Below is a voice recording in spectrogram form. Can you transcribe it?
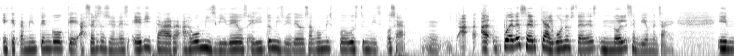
y que también tengo que hacer sesiones, editar, hago mis videos, edito mis videos, hago mis posts, mis, o sea, mm, puede ser que a alguno de ustedes no les envíe un mensaje. Y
